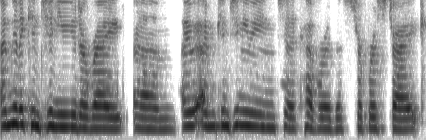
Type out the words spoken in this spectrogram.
I'm going to continue to write. Um, I, I'm continuing to cover the stripper strike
